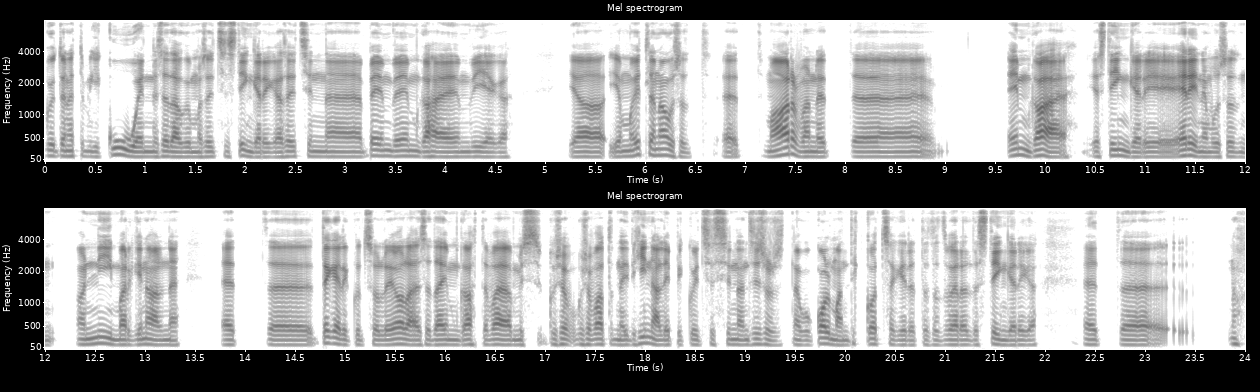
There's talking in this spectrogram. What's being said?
kujutan ette, mingi kuu enne seda, kui ma sõitsin Stingeriga, sõitsin BMW M2 M5-ga. ja, ja ma ütlen ausalt, et ma arvan, et äh, M2 ja Stingeri erinevus on, on nii marginaalne, et äh, tegelikult sul ei ole seda M2 vaja, mis, kui sa, kui sa vaatad neid hinnalipikuid, siis sinna on sisuliselt nagu kolmandik otsa kirjutatud võrreldes Stingeriga. et äh, noh,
